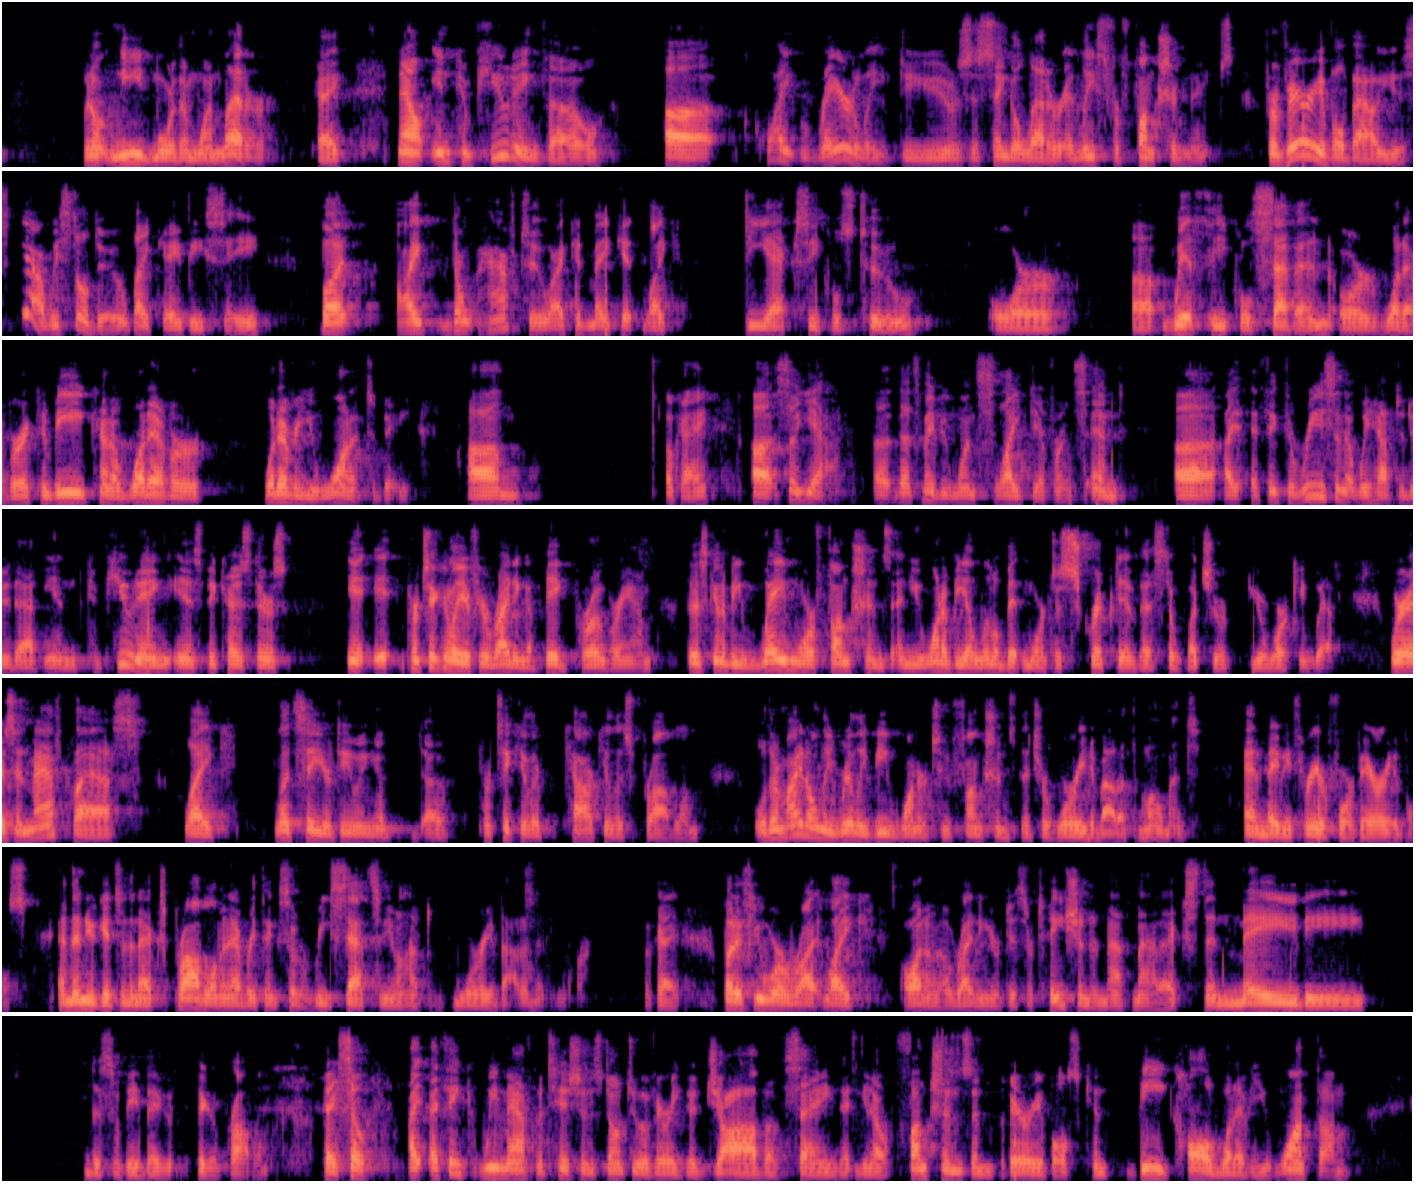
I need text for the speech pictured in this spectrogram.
We don't need more than one letter. Okay. Now, in computing, though, uh, quite rarely do you use a single letter, at least for function names. For variable values, yeah, we still do, like A, B, C, but I don't have to. I could make it like dx equals 2 or uh, width equals 7 or whatever. It can be kind of whatever whatever you want it to be. Um, okay, uh, so yeah, uh, that's maybe one slight difference. And uh, I, I, think the reason that we have to do that in computing is because there's, it, it, particularly if you're writing a big program, there's going to be way more functions, and you want to be a little bit more descriptive as to what you're you're working with. Whereas in math class, like let's say you're doing a, a particular calculus problem, well, there might only really be one or two functions that you're worried about at the moment, and maybe three or four variables. And then you get to the next problem, and everything sort of resets, and you don't have to worry about it anymore. Okay, but if you were right, like oh, I don't know, writing your dissertation in mathematics, then maybe this would be a big, bigger problem. Okay, so I, I, think we mathematicians don't do a very good job of saying that, you know, functions and variables can be called whatever you want them.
